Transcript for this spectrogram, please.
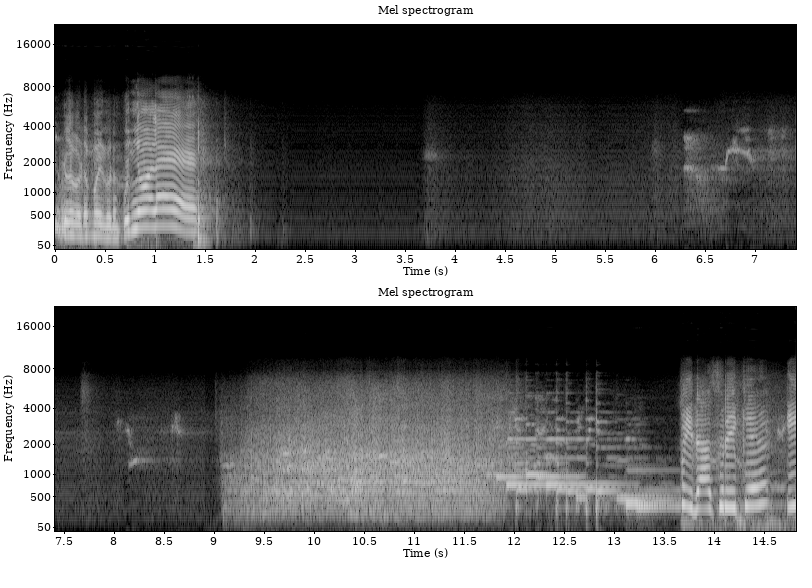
ഇവിടെ പോയി വിടും കുഞ്ഞോളെ പിതാശ്രീക്ക് ഈ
